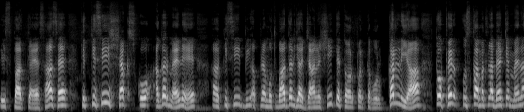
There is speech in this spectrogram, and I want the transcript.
اس بات کا احساس ہے کہ کسی شخص کو اگر میں نے کسی بھی اپنا متبادل یا جانشی کے طور پر قبول کر لیا تو پھر اس کا مطلب ہے کہ میں نے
